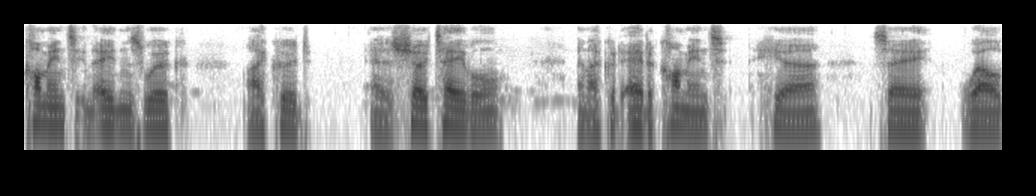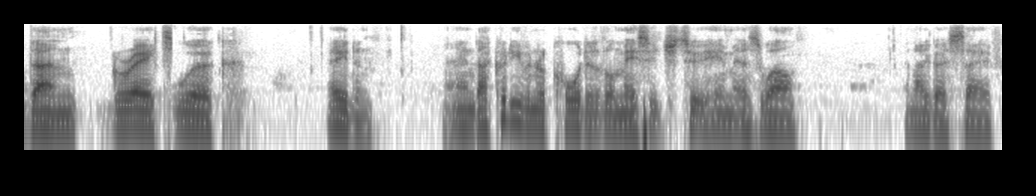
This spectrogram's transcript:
comment in Aiden's work, I could as show table and I could add a comment here, say, well done, great work, Aiden. And I could even record a little message to him as well. And I go save.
